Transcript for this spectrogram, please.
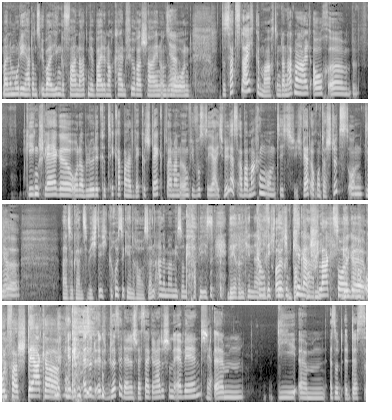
Meine Mutti hat uns überall hingefahren, da hatten wir beide noch keinen Führerschein und so Ja. und das hat's leicht gemacht. Und dann hat man halt auch äh, Gegenschläge oder blöde Kritik hat man halt weggesteckt, weil man irgendwie wusste, ja, ich will das aber machen und ich, ich werde auch unterstützt und Ja. äh, Also ganz wichtig, Grüße gehen raus an alle Mamis und Papis, deren Kinder kauft richtig euren Bock Kindern haben. Schlagzeuge Genau. und Verstärker. Ja, also du du hast ja deine Schwester gerade schon erwähnt. Ja. Ähm, die, ähm, also das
